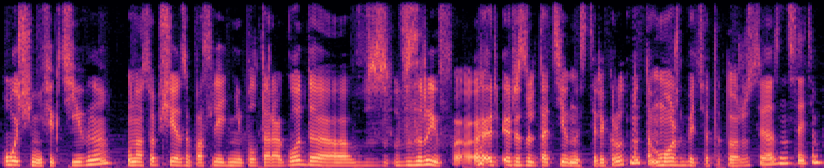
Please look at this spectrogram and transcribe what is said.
очень эффективно. У нас вообще за последние полтора года взрыв э, результативности рекрутмента. Может быть, это тоже связано с этим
